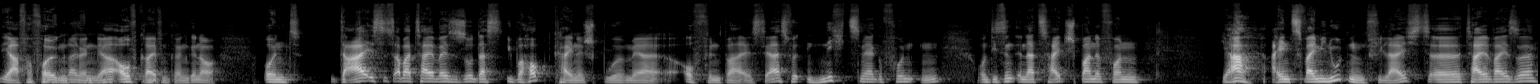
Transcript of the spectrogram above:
ja. verfolgen können, ja, aufgreifen können, genau. Und da ist es aber teilweise so, dass überhaupt keine Spur mehr auffindbar ist. Ja, es wird nichts mehr gefunden und die sind in einer Zeitspanne von ja ein zwei Minuten vielleicht äh, teilweise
